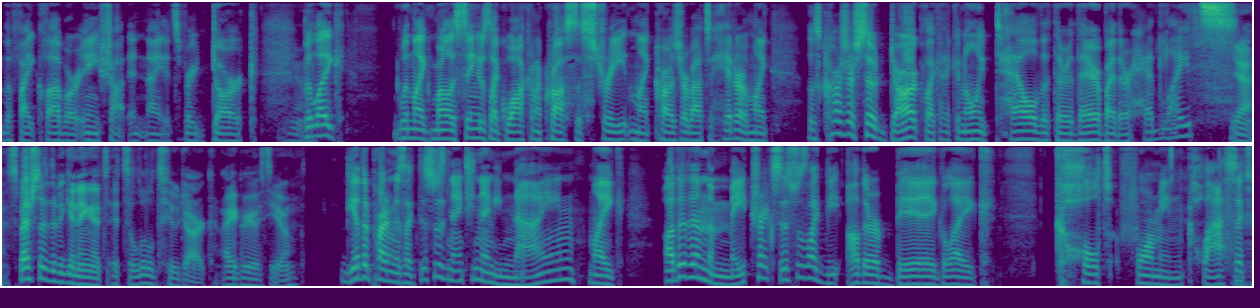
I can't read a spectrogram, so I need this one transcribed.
the Fight Club or any shot at night, it's very dark. But like when like Marla Singer's like walking across the street and like cars are about to hit her, I'm like, those cars are so dark, like I can only tell that they're there by their headlights. Yeah, especially at the beginning it's it's a little too dark. I agree with you. the other part of me is like, this was 1999. Like, other than The Matrix, this was like the other big like cult forming classic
